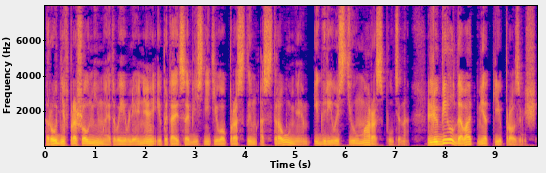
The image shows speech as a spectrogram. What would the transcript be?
Руднев прошел мимо этого явления и пытается объяснить его простым остроумием, игривостью ума Распутина. Любил давать меткие прозвища.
